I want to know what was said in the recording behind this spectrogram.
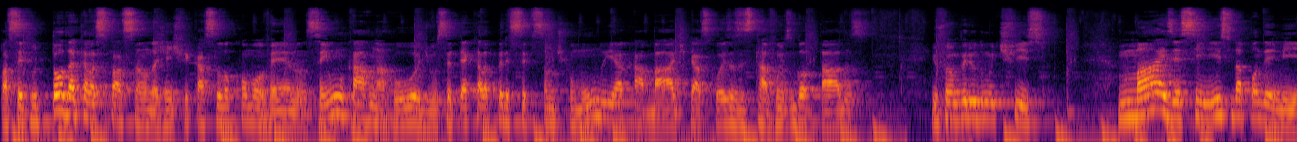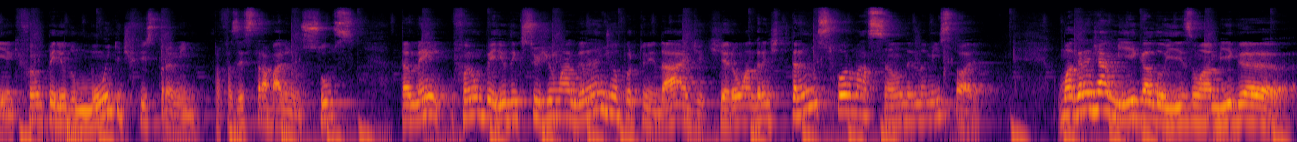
Passei por toda aquela situação da gente ficar se locomovendo sem um carro na rua, de você ter aquela percepção de que o mundo ia acabar, de que as coisas estavam esgotadas. E foi um período muito difícil. Mas esse início da pandemia, que foi um período muito difícil para mim, para fazer esse trabalho no SUS, também foi um período em que surgiu uma grande oportunidade que gerou uma grande transformação dentro da minha história. Uma grande amiga, Luísa, uma amiga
